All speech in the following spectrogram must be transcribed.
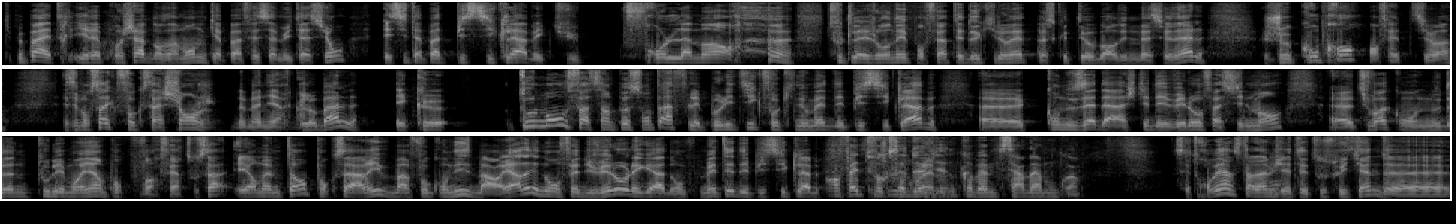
tu peux pas être irréprochable dans un monde qui a pas fait sa mutation. Et si t'as pas de piste cyclable et que tu frôles la mort toute la journée pour faire tes 2 km parce que tu es au bord d'une nationale, je comprends en fait, tu vois. Et c'est pour ça qu'il faut que ça change de manière globale et que tout le monde fasse un peu son taf. Les politiques, faut qu'ils nous mettent des pistes cyclables, euh, qu'on nous aide à acheter des vélos facilement. Euh, tu vois, qu'on nous donne tous les moyens pour pouvoir faire tout ça. Et en même temps, pour que ça arrive, bah faut qu'on dise, bah regardez, nous on fait du vélo les gars, donc mettez des pistes cyclables. En fait, il faut que ça problème. devienne comme Amsterdam, quoi. C'est trop bien Amsterdam, j'y étais tout ce week-end. euh,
